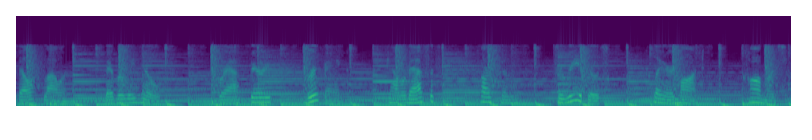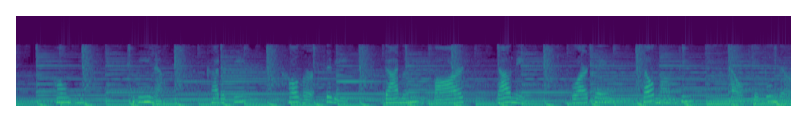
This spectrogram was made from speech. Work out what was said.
Bellflower, Beverly Hills, Bradbury, Burbank, Calabasas, Carson, Cerritos, Claremont, Commerce, Compton, Covina. Cudahy, Culver City, Diamond Bar, Downey, Duarte, El Monte, El Segundo,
